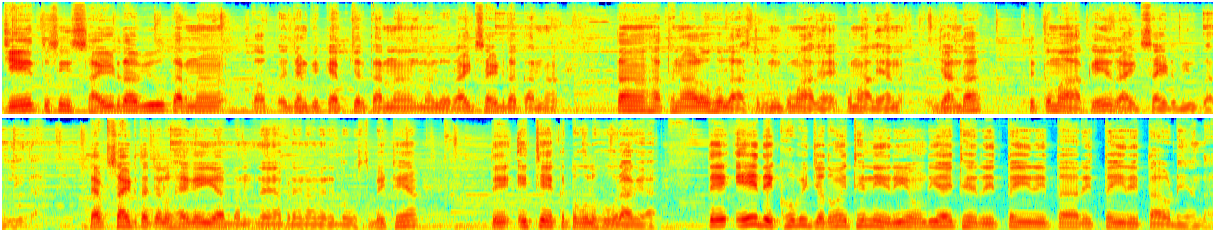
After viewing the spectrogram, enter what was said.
ਜੇ ਤੁਸੀਂ ਸਾਈਡ ਦਾ ਵਿਊ ਕਰਨਾ ਕਾਪ- ਜਾਣੀ ਕਿ ਕੈਪਚਰ ਕਰਨਾ, ਮੰਨ ਲਓ ਰਾਈਟ ਸਾਈਡ ਦਾ ਕਰਨਾ, ਤਾਂ ਹੱਥ ਨਾਲ ਉਹ ਲਾਸਟਿਕ ਨੂੰ ਘੁਮਾ ਲਿਆ ਘੁਮਾ ਲਿਆ ਜਾਂਦਾ ਤੇ ਘੁਮਾ ਕੇ ਰਾਈਟ ਸਾਈਡ ਵਿਊ ਕਰ ਲਈਦਾ। ਲੈਫਟ ਸਾਈਡ ਤਾਂ ਚਲੋ ਹੈਗਾ ਹੀ ਆ, ਬੰ- ਆਪਣੇ ਨਾਲ ਮੇਰੇ ਦੋਸਤ ਬੈਠੇ ਆ। ਤੇ ਇੱਥੇ ਇੱਕ ਟੋਲ ਹੋਰ ਆ ਗਿਆ। ਤੇ ਇਹ ਦੇਖੋ ਵੀ ਜਦੋਂ ਇੱਥੇ ਹਨੇਰੀ ਆਉਂਦੀ ਆ, ਇੱਥੇ ਰੇਤਾ ਹੀ ਰੇਤਾ ਰੇਤਾ ਹੀ ਰੇਤਾ ਉੱਡ ਜਾਂਦਾ।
